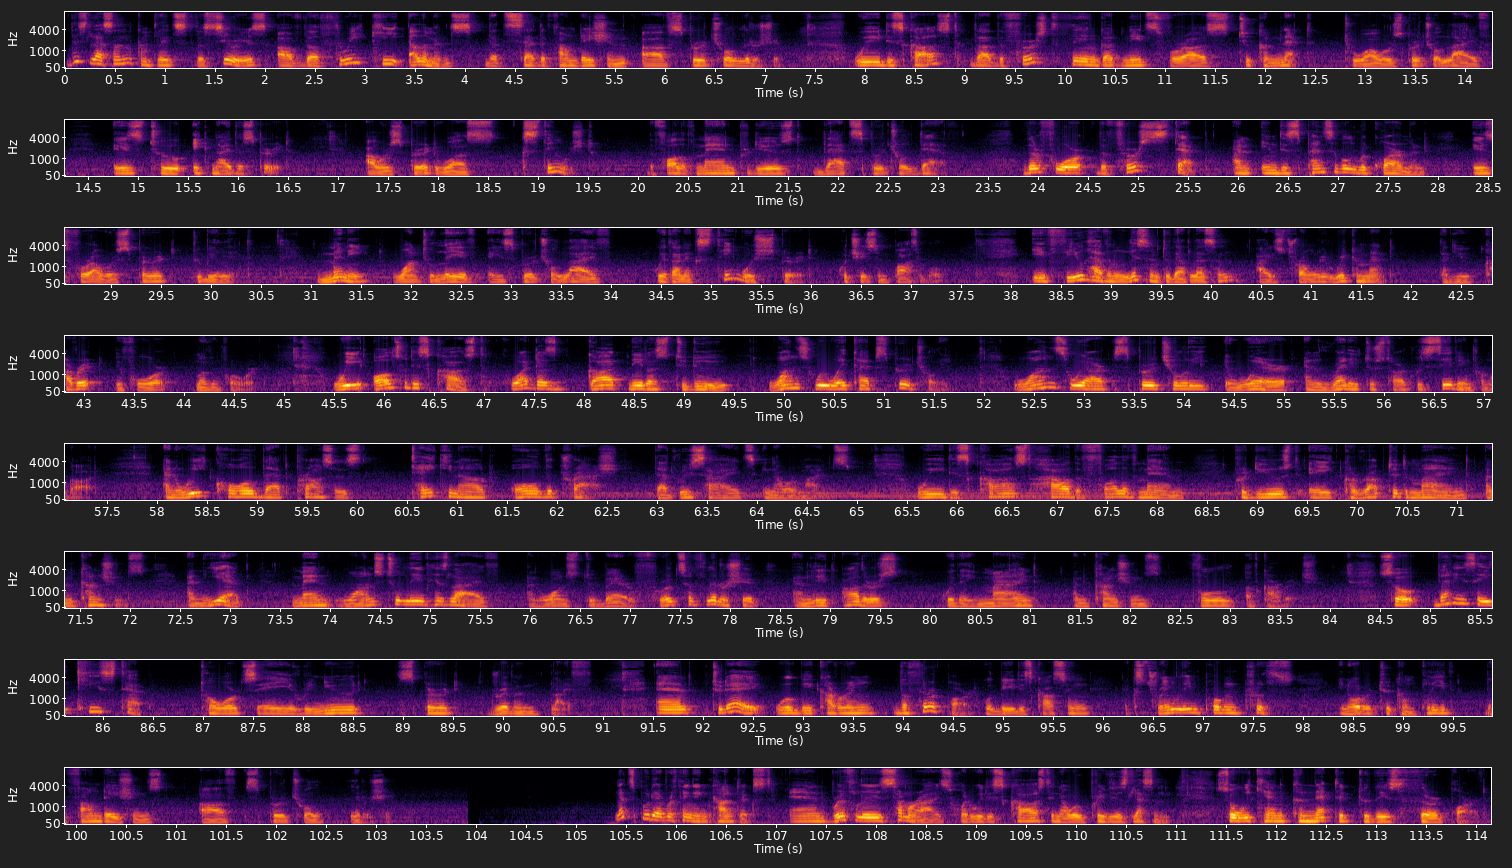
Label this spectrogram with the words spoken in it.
This lesson completes the series of the three key elements that set the foundation of spiritual leadership. We discussed that the first thing God needs for us to connect to our spiritual life is to ignite the spirit. Our spirit was extinguished. The fall of man produced that spiritual death. Therefore, the first step, an indispensable requirement, is for our spirit to be lit. Many want to live a spiritual life with an extinguished spirit, which is impossible. If you haven't listened to that lesson, I strongly recommend that you cover it before moving forward. We also discussed what does God need us to do once we wake up spiritually once we are spiritually aware and ready to start receiving from God. And we call that process taking out all the trash that resides in our minds. We discussed how the fall of man produced a corrupted mind and conscience, and yet man wants to live his life and wants to bear fruits of leadership and lead others with a mind and conscience full of garbage. So, that is a key step towards a renewed, spirit driven life. And today we'll be covering the third part. We'll be discussing extremely important truths in order to complete the foundations of spiritual leadership. Let's put everything in context and briefly summarize what we discussed in our previous lesson so we can connect it to this third part.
